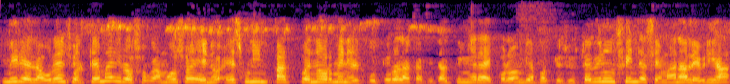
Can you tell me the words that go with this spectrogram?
mire, Laurencio, el tema de hidrosogamoso es un impacto enorme en el futuro de la capital piñera de Colombia, porque si usted viene un fin de semana a Lebrija,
